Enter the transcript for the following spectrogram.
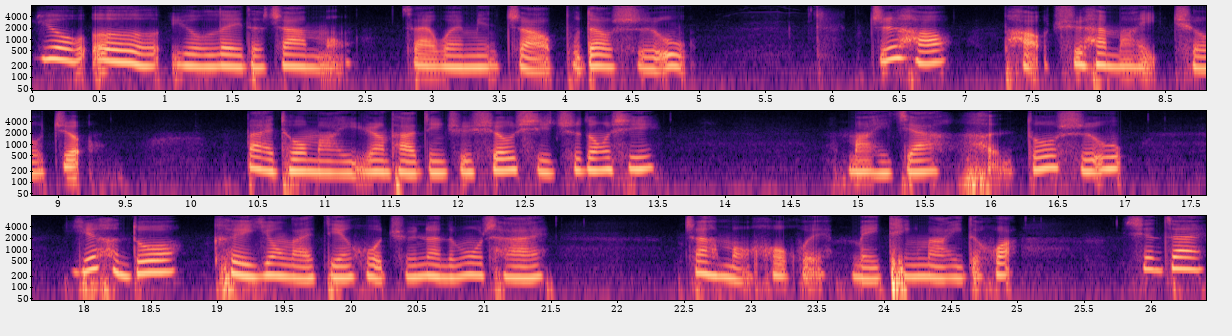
又饿又累的蚱蜢在外面找不到食物，只好跑去和蚂蚁求救。拜托蚂蚁，让它进去休息、吃东西。蚂蚁家很多食物，也很多可以用来点火取暖的木材。蚱蜢后悔没听蚂蚁的话，现在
